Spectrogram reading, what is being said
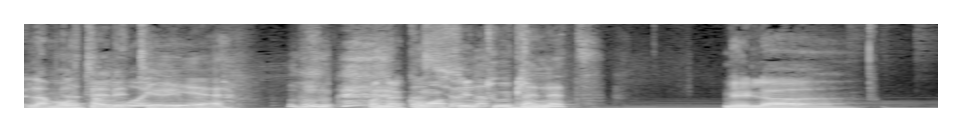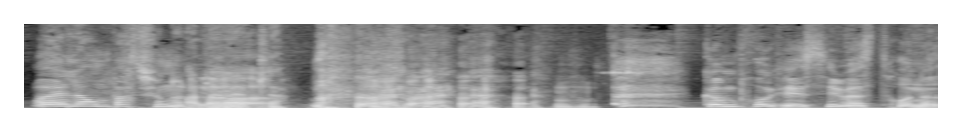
la montée elle est terrible. Euh, On a sur commencé notre tout doux, planète. mais là, euh, Ouais, là on part sur notre Ah là. planète là. Comme Progressive Astronaut,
